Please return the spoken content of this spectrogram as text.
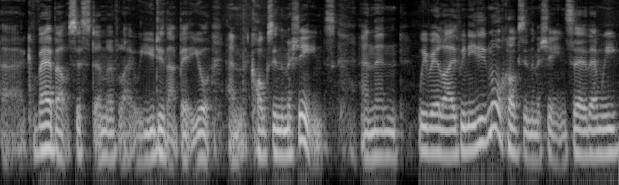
uh, conveyor belt system of like well, you do that bit you're and the cogs in the machines and then we realized we needed more cogs in the machines so then we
